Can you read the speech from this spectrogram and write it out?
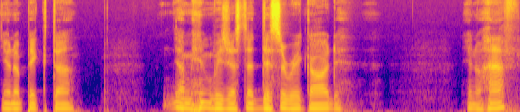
you know picked. Uh, I mean, we just uh, disregard. You know, half,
